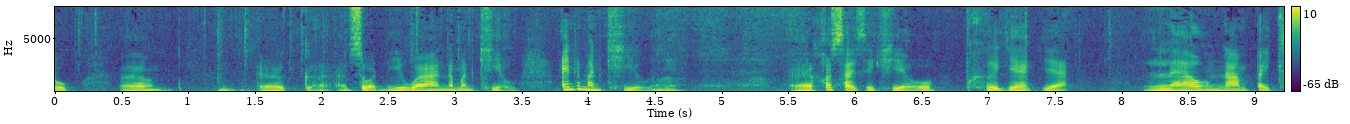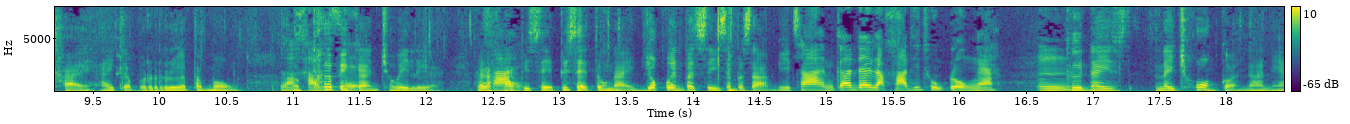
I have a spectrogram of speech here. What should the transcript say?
ลเอ่อเอ่อเอ่อส่วนนี้ว่าน้ำมันเขียว ไอ้น้ำมันเขียวเนี่ยเอ่อเขาใส่สีเขียวเพื่อแยกแยะ แล้วนำไปขายให้กับเรือประมงราคาเพื่อเป็นพิเศษการช่วยเหลือราคาใช่พิเศษพิเศษตรงไหน ยกเว้นภาษีสรรพสามิตใช่ มันก็ได้ราคาที่ถูกลงไงอืมคือในในช่วงก่อนหน้าเนี้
